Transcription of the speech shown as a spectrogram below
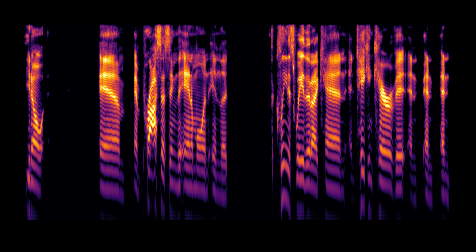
you know and and processing the animal in, in the the cleanest way that i can and taking care of it and and and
